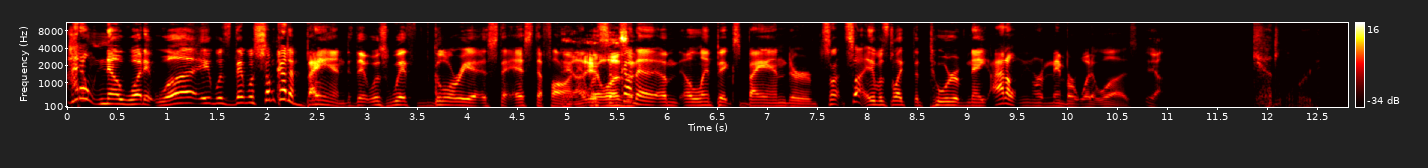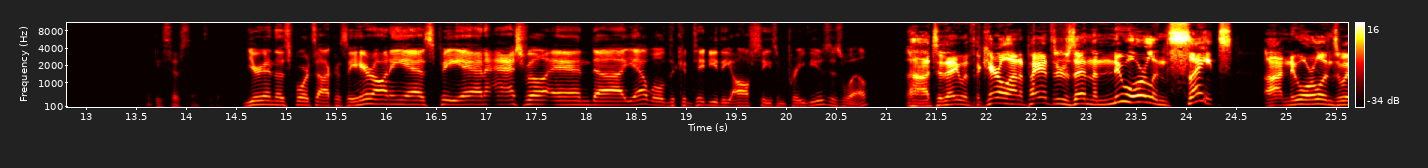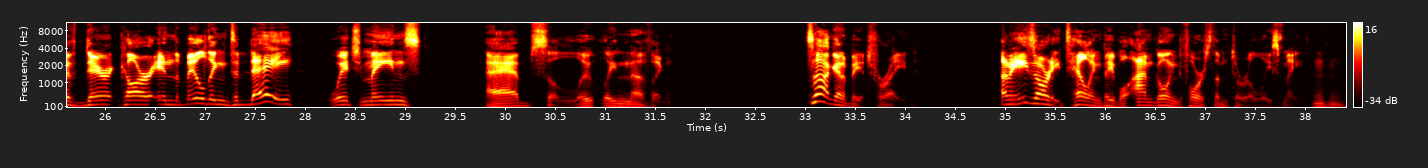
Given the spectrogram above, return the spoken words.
I don't know what it was. It was there was some kind of band that was with Gloria Est- Estefan. Yeah, it it was some wasn't- kind of um, Olympics band or some, some, It was like the tour of Nate. I don't remember what it was. yeah Good lord. Don't be so sensitive. You're in the Sportsocracy here on ESPN Asheville, and uh, yeah, we'll continue the off-season previews as well. Uh, today with the Carolina Panthers and the New Orleans Saints. Uh, New Orleans with Derek Carr in the building today, which means absolutely nothing. It's not going to be a trade. I mean, he's already telling people, I'm going to force them to release me. Mm-hmm.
